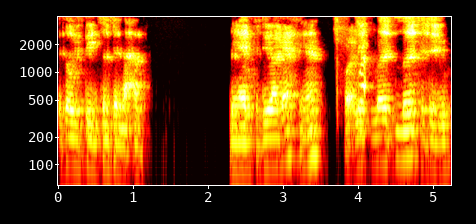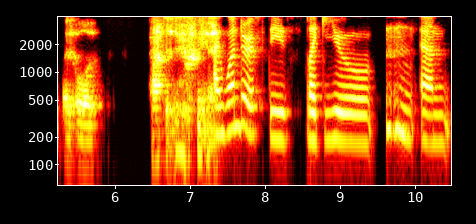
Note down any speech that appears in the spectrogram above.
has always been something that I've been able to do, I guess, you know, or at least learn, learn to do or had to do, you know. I wonder if these, like you, and um,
